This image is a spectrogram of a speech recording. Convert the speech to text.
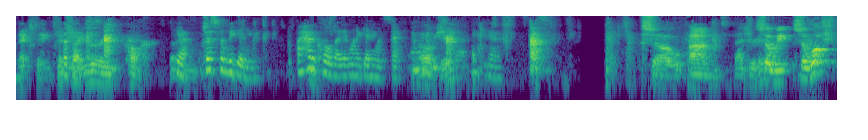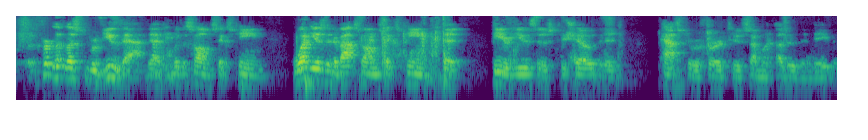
the next thing. That's right, you were in the car. Yeah, just for the beginning. I had a cold. I didn't want to get anyone sick. And we Oh, appreciate dear. that. Thank you. Yeah. So, um, Glad you're here. so we, so what, for, let, us review that, that Okay. with the Psalm sixteen. What is it about Psalm sixteen that Peter uses to show that it has to refer to someone other than David?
